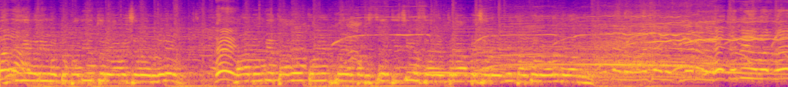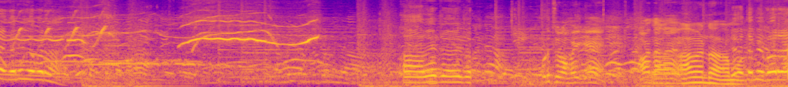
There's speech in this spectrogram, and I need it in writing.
வணிக வரி மற்றும் பதிவுத்துறை அமைச்சர் அவர்களும் தகவல் தொழில்நுட்ப மற்றும் திசிவ சேவைத்துறை அமைச்சர் அவர்களும் தற்போது வழங்குவார்கள். ரைட் ரைட் பிடிச்சிருவோம் மைக்கு. அவன் தானே? அவன் தான் ஆமா. ஏய் தம்பி பாரு.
